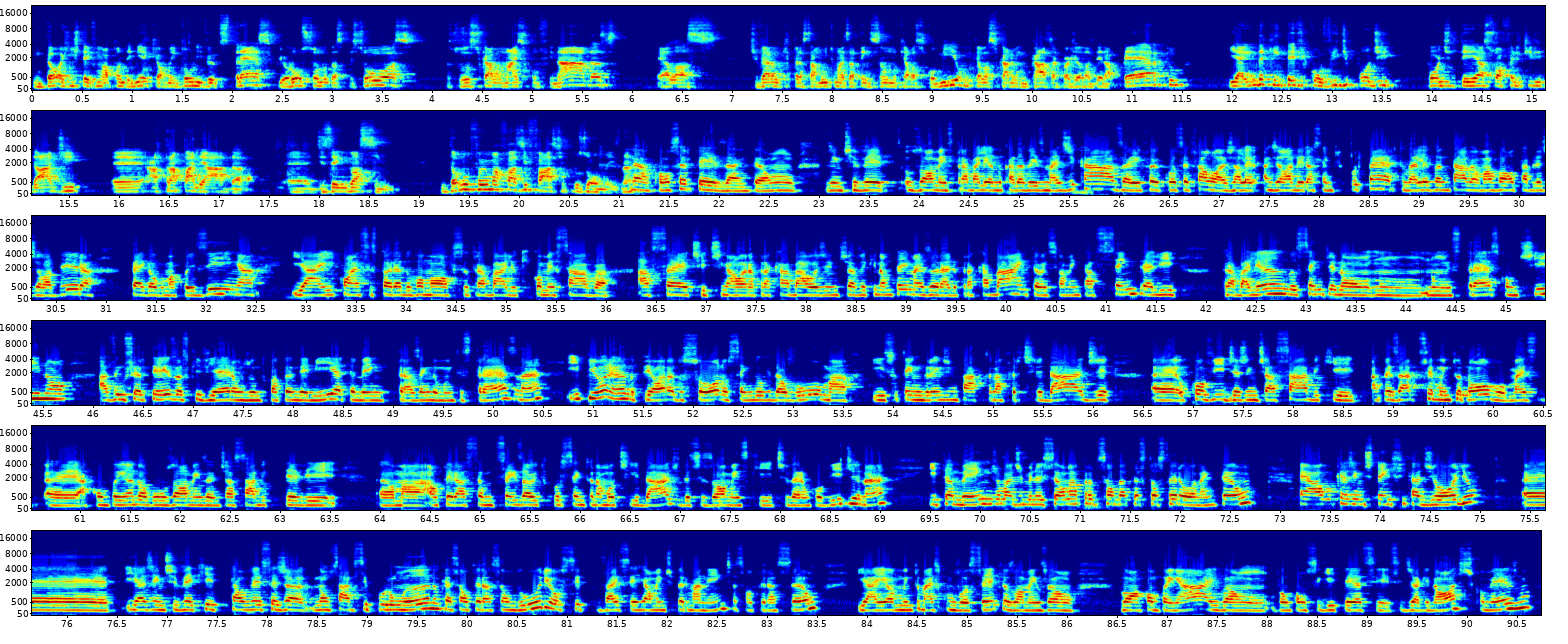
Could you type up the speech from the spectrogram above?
Então, a gente teve uma pandemia que aumentou o nível de estresse, piorou o sono das pessoas, as pessoas ficaram mais confinadas, elas tiveram que prestar muito mais atenção no que elas comiam, porque elas ficaram em casa com a geladeira perto, e ainda quem teve Covid pôde, pôde ter a sua fertilidade é, atrapalhada, é, dizendo assim. Então não foi uma fase fácil para os homens, né? Não, com certeza. Então a gente vê os homens trabalhando cada vez mais de casa, aí foi o que você falou, a geladeira sempre por perto, vai levantar, dá uma volta, abre a geladeira, pega alguma coisinha, e aí com essa história do home office, o trabalho que começava às sete tinha hora para acabar, hoje a gente já vê que não tem mais horário para acabar, então esse homem está sempre ali trabalhando, sempre num estresse contínuo, as incertezas que vieram junto com a pandemia também trazendo muito estresse, né? E piorando, piora do sono, sem dúvida alguma, e isso tem um grande impacto na fertilidade. É, o Covid, a gente já sabe que, apesar de ser muito novo, mas é, acompanhando alguns homens, a gente já sabe que teve uma alteração de 6 a 8% na motilidade desses homens que tiveram Covid, né? E também de uma diminuição na produção da testosterona. Então, é algo que a gente tem que ficar de olho. É, e a gente vê que talvez seja, não sabe se por um ano que essa alteração dure ou se vai ser realmente permanente essa alteração. E aí é muito mais com você que os homens vão, vão acompanhar e vão, vão conseguir ter esse, esse diagnóstico mesmo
